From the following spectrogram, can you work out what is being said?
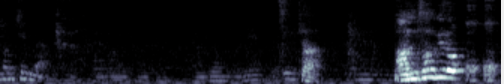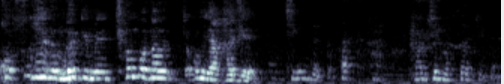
정신 나. 자, 밤송이로 콕콕콕 쑤시는 느낌이 처음보다는 조금 약하지. 지금도 똑같아. 정신 없어 지금.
